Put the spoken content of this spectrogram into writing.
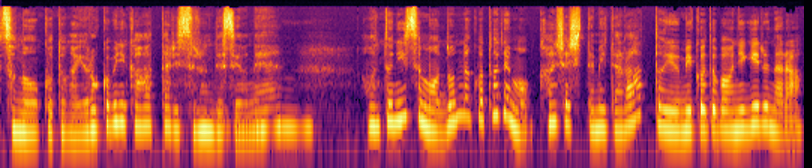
そのことが喜びに変わったりするんですよね。うん本当にいつもどんなことでも感謝してみたらという御言葉を握るなら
